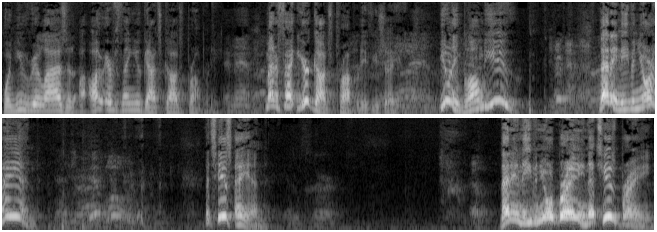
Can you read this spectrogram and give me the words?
when you realize that everything you got's God's property. Matter of fact, you're God's property if you say it. You don't even belong to you. That ain't even your hand. That's His hand. That ain't even your brain. That's His brain.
